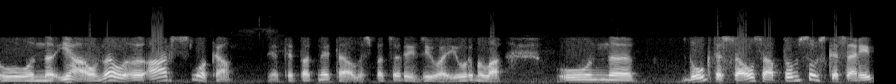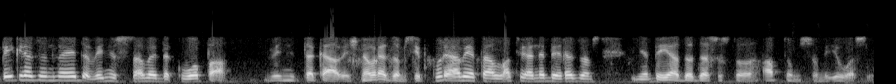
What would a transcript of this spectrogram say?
Un, jā, un vēl ārsts lokā. Ja tepat netālu, es pats arī dzīvoju Jūrmalā. Un, lūk, tas saules aptumsums, kas arī bija grezenveida, viņus saveda kopā. Viņi, tā kā viņš nav redzams, jebkurā vietā Latvijā nebija redzams, viņam bija jādodas uz to aptumsumu joslu.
